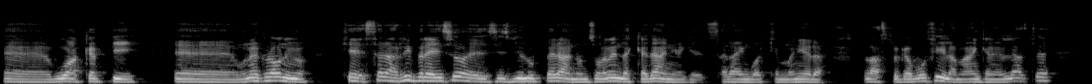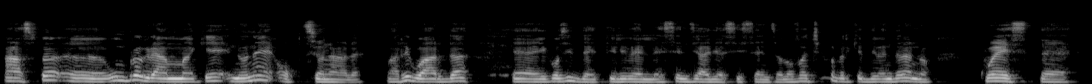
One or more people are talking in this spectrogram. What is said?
è eh, VHP, un acronimo che sarà ripreso e si svilupperà non solamente a Catania, che sarà in qualche maniera l'ASP capofila, ma anche nelle altre ASP, eh, un programma che non è opzionale, ma riguarda eh, i cosiddetti livelli essenziali di assistenza. Lo facciamo perché diventeranno queste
